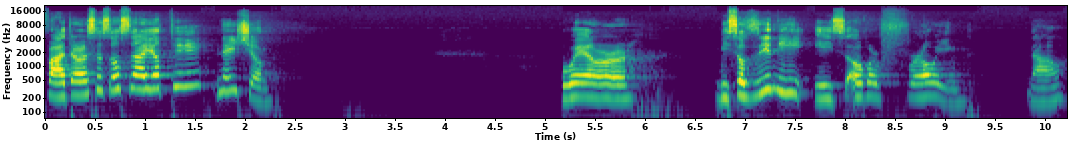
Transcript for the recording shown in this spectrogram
Father's Society nation, where misogyny is overflowing now.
